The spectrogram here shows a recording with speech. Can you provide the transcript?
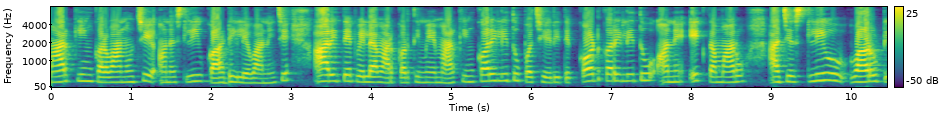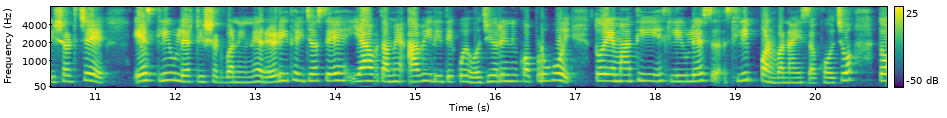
માર્કિંગ કરવાનું છે અને સ્લીવ કાઢી લેવાની છે. આ રીતે પહેલાં માર્કરથી મેં માર્કિંગ કરી લીધું, પછી એ રીતે કટ કરી લીધું અને એક તમારું આ જે સ્લીવવાળું ટી શર્ટ છે એ સ્લીવલેસ ટી શર્ટ બનીને રેડી થઈ જશે. યા તમે આવી રીતે કોઈ હોજિયરીનું કપડું હોય, તો એમાંથી સ્લીવલેસ સ્લીપ પણ બનાવી શકો છો. તો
